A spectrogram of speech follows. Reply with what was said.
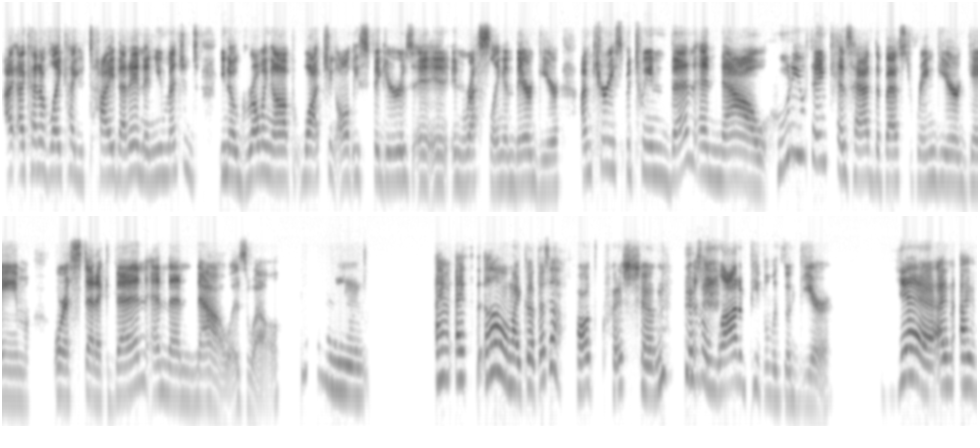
I, I kind of like how you tie that in. And you mentioned, you know, growing up watching all these figures in, in, in wrestling and their gear. I'm curious between then and now, who do you think has had the best ring gear game or aesthetic then and then now as well? Hmm. I I oh my God, that's a hard question. There's a lot of people with good gear. Yeah, and I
